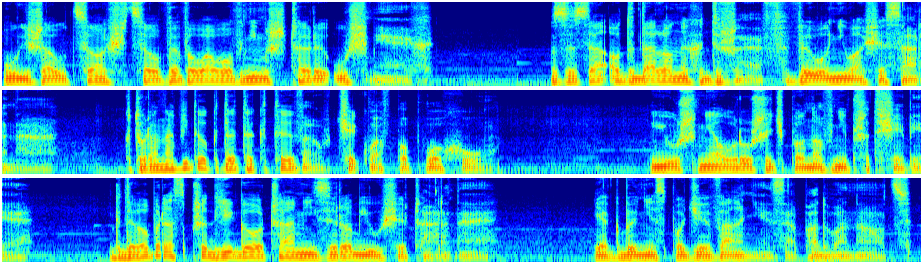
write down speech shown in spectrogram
ujrzał coś, co wywołało w nim szczery uśmiech. Z za oddalonych drzew wyłoniła się sarna, która na widok detektywa uciekła w popłochu. Już miał ruszyć ponownie przed siebie, gdy obraz przed jego oczami zrobił się czarny. Jakby niespodziewanie zapadła noc –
